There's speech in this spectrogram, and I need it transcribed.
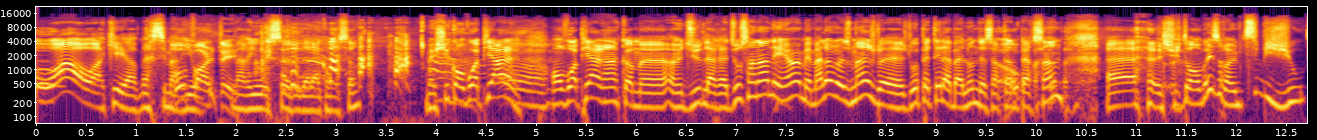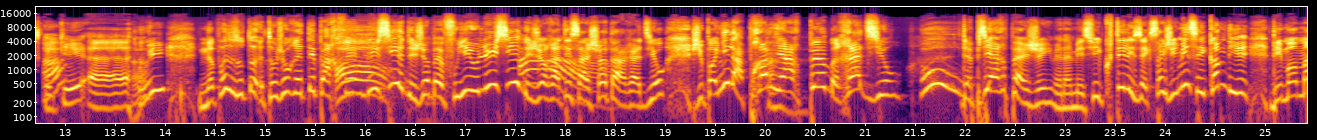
Oh, wow! OK, ah, merci Mario. Party. Mario solide à la console. Mais je sais qu'on voit Pierre, on voit Pierre hein, comme euh, un dieu de la radio. C'en en est un, mais malheureusement, je dois, je dois péter la ballonne de certaines personnes. Euh, je suis tombé sur un petit bijou. OK? Euh, Oui. Il n'a pas toujours été parfait. Lucie a déjà bafouillé. Lucie a déjà raté sa shot à la radio. J'ai pogné la première pub radio de Pierre Pagé, mesdames, messieurs. Écoutez les extraits que j'ai mis. C'est comme des, des moments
